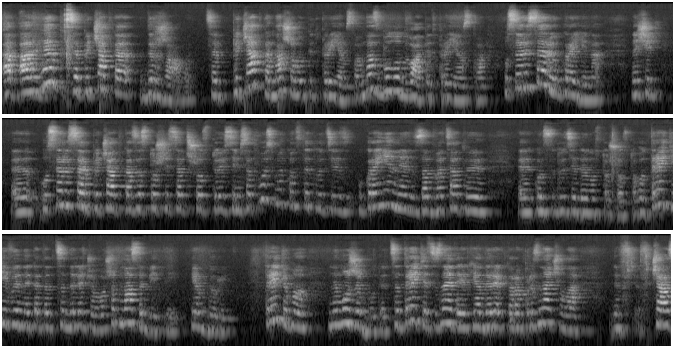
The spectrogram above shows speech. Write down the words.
А, а герб це печатка держави, це печатка нашого підприємства. У нас було два підприємства у СРСР і Україна. Значить, е, у СРСР печатка за 166 і 78 Конституції України за 20 е, Конституції 96-го. Третій виник це- для чого? Щоб нас обійти і обдурити. Третього не може бути. Це третє, це знаєте, як я директора призначила в, час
